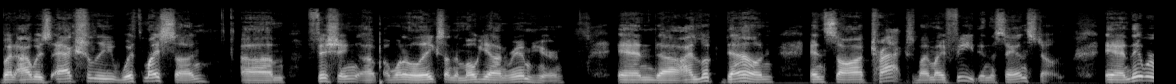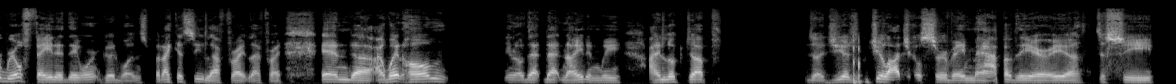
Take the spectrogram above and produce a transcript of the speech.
But I was actually with my son um, fishing up one of the lakes on the Mogollon Rim here, and uh, I looked down and saw tracks by my feet in the sandstone, and they were real faded. They weren't good ones, but I could see left, right, left, right. And uh, I went home, you know, that that night, and we I looked up the ge- geological survey map of the area to see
